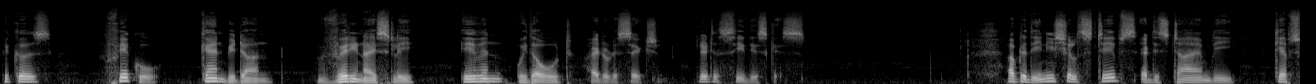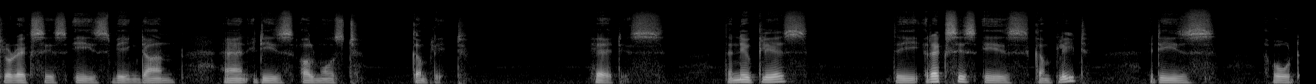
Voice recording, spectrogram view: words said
because phaco can be done very nicely even without hydrodissection. Let us see this case. After the initial steps at this time the capsulorhexis is being done and it is almost complete. Here it is. The nucleus, the rhexis is complete. It is about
